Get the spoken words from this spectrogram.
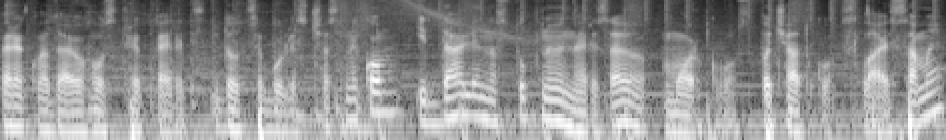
Перекладаю гострий перець до цибулі з часником і далі наступною нарізаю моркву. Спочатку слайсами,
